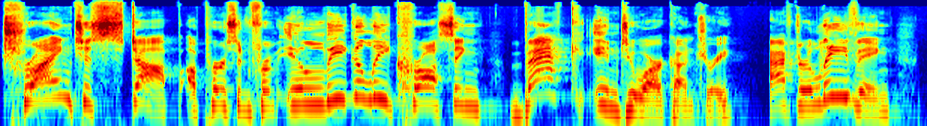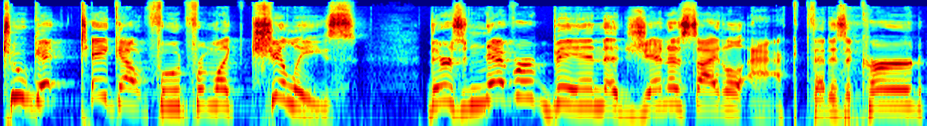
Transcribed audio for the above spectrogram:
trying to stop a person from illegally crossing back into our country after leaving to get takeout food from like Chili's. There's never been a genocidal act that has occurred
